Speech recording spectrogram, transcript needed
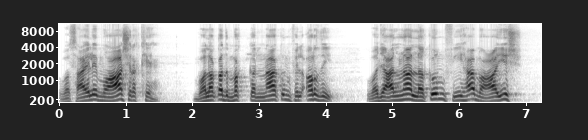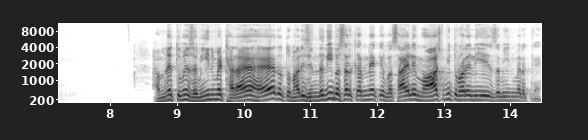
وسائل معاش رکھے ہیں۔ ولقد مک ناکم فل عرضی وجالنا لقم فیحہ معائش ہم نے تمہیں زمین میں ٹھہرایا ہے تو تمہاری زندگی بسر کرنے کے وسائل معاش بھی تمہارے لیے زمین میں رکھیں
